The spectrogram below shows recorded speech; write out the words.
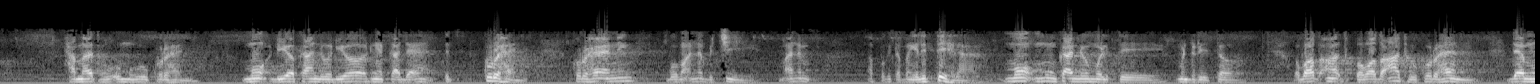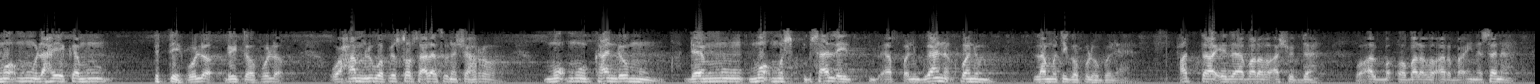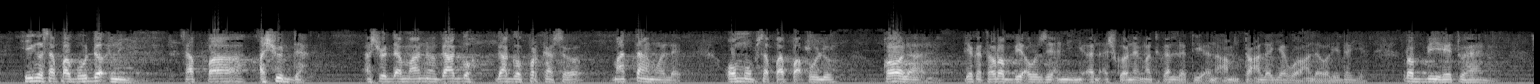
Hamadhu ummuhu kurhan. Mak dia kandung dia dengan keadaan kurhan. Kurhan ni bermakna beci. Makna apa kita panggil letih lah. Mak mu kandung mu letih menderita. Wada'atu kurhan. Dan mak mu lahir kamu letih pula derita pula. Wa hamlu wa fisar salasuna syahra. Mak mu kandung mu. Dan mu mu bersalin apa ni beranak kepada mu lama 30 bulan. Hatta idza balagha ashuddah wa balagha arba'ina sana. Hingga siapa budak ni siapa ashuddah ashuddah mana? Gagah gagah perkasa matang molek. Umur siapa 40 qala dia kata rabbi auzi'ni an ashkura ni'mataka allati an'amta alayya wa ala walidayya. Rabbi hai tuhan.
